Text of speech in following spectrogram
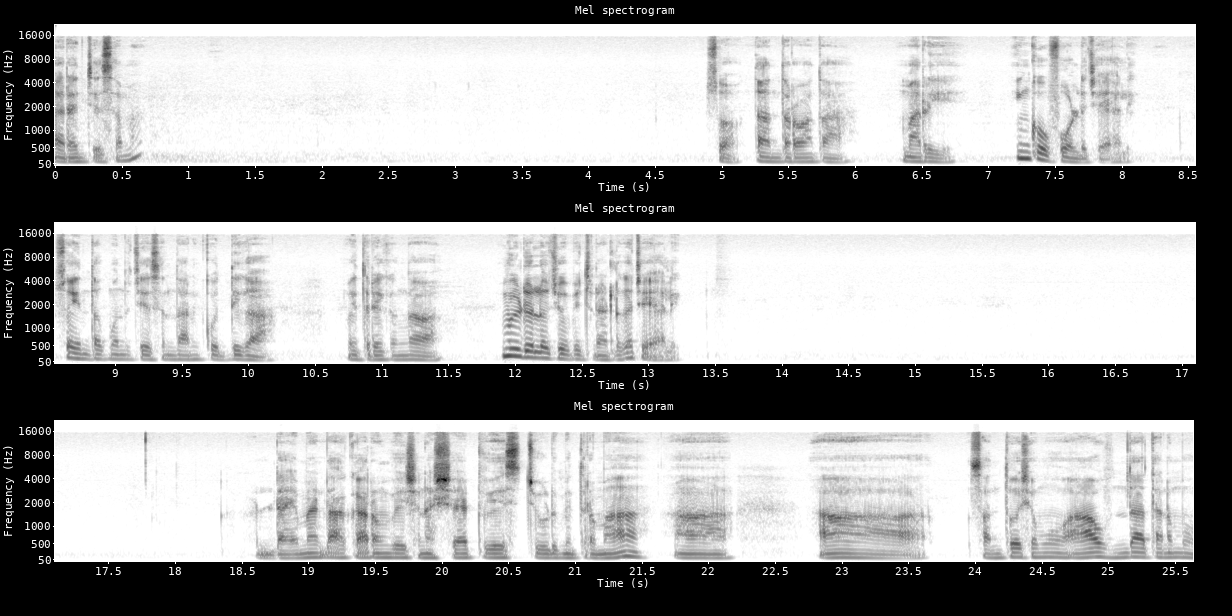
అరేంజ్ చేసామా సో దాని తర్వాత మరి ఇంకో ఫోల్డ్ చేయాలి. సో ఇంతకుముందు చేసిన దానికి కొద్దిగా వ్యతిరేకంగా వీడియోలో చూపించినట్లుగా చేయాలి. డైమండ్ ఆకారం వేసిన షర్ట్ వేసి చూడు మిత్రమా. సంతోషము ఆ ఉందాతనము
